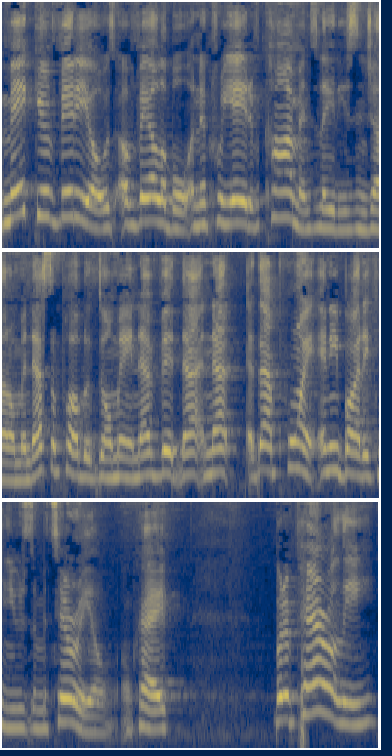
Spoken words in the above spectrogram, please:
Make your videos available in the Creative Commons, ladies and gentlemen. That's a public domain. That vid that and that at that point anybody can use the material, okay? But apparently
